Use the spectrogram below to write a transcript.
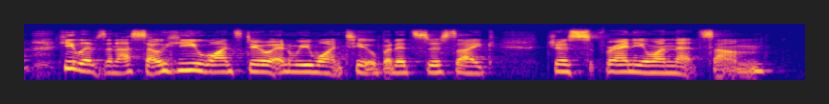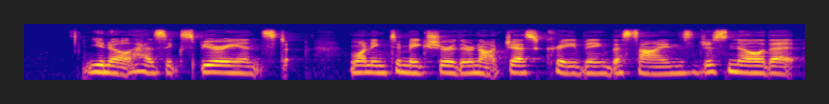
he lives in us, so he wants to and we want to, but it's just like just for anyone that's um you know has experienced wanting to make sure they're not just craving the signs, just know that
